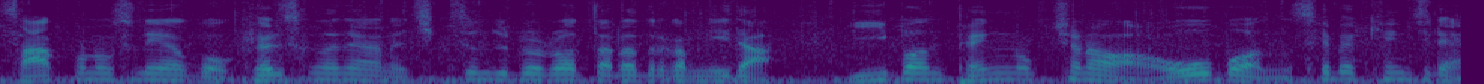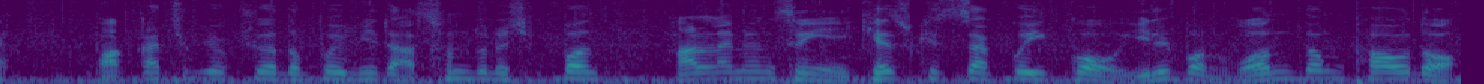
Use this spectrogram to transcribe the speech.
4코너 순회하고 결승을 향하는 직선주로로 따라 들어갑니다. 2번 백록천하와 5번 새벽행진의 바깥쪽 역주가 돋보입니다. 선두는 10번 한라명성이 계속해서 잡고 있고 1번 원동파워도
